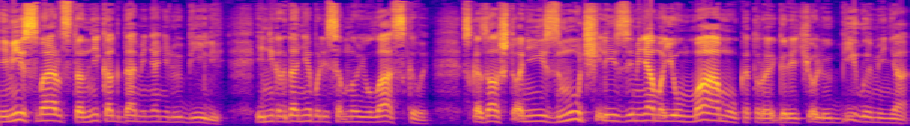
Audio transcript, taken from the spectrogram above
ни мисс Мерстон никогда меня не любили и никогда не были со мною ласковы. Сказал, что они измучили из-за меня мою маму, которая горячо любила меня.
